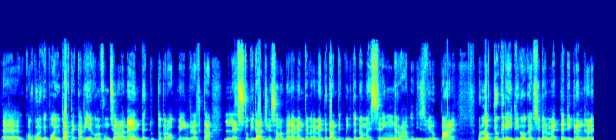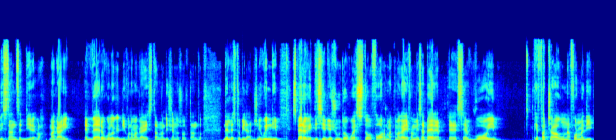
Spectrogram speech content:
eh, qualcuno che può aiutarti a capire come funziona la mente, tutto però in realtà le stupidaggini sono veramente veramente tante e quindi dobbiamo essere in grado di sviluppare quell'occhio critico che ci permette di prendere le distanze e dire ma magari è vero quello che dicono, magari stanno dicendo soltanto delle stupidaggini. Quindi spero che ti sia piaciuto questo format, magari fammi sapere eh, se vuoi che faccia una forma di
